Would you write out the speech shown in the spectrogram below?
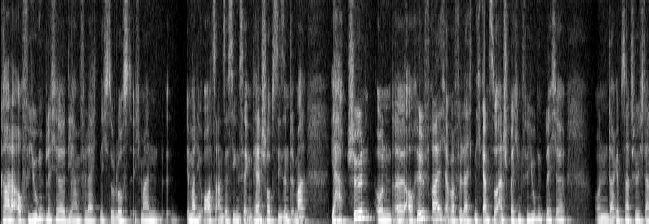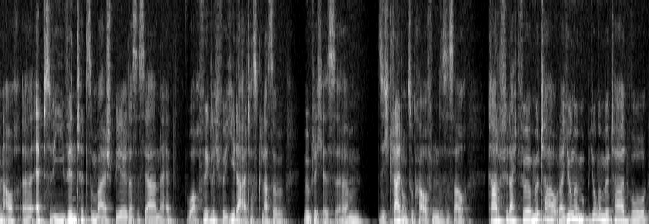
Gerade auch für Jugendliche, die haben vielleicht nicht so Lust. Ich meine, immer die ortsansässigen Secondhand-Shops, die sind immer ja schön und äh, auch hilfreich, aber vielleicht nicht ganz so ansprechend für Jugendliche. Und da gibt es natürlich dann auch äh, Apps wie Vinted zum Beispiel. Das ist ja eine App, wo auch wirklich für jede Altersklasse möglich ist, ähm, sich Kleidung zu kaufen. Das ist auch gerade vielleicht für Mütter oder junge, junge Mütter, wo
